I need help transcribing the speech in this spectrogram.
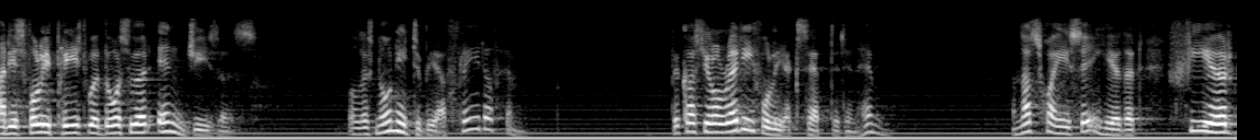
and He's fully pleased with those who are in Jesus, well, there's no need to be afraid of Him. Because you're already fully accepted in Him. And that's why he's saying here that fear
